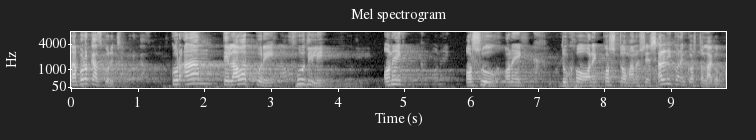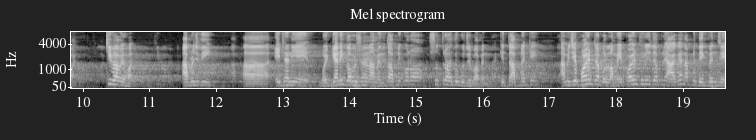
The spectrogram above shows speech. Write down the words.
তারপরও কাজ করেছে। কোরআন তেলাওয়াত করে ফু দিলে অনেক অসুখ, অনেক দুঃখ, অনেক কষ্ট, মানুষের শারীরিক অনেক কষ্ট লাঘব হয়। কীভাবে হয়? আপনি যদি এটা নিয়ে বৈজ্ঞানিক গবেষণা নামেন, তো আপনি কোনো সূত্র হয়তো খুঁজে পাবেন না। কিন্তু আপনাকে, আমি যে পয়েন্টটা বললাম, এই পয়েন্ট থেকে যদি আপনি আগান, আপনি দেখবেন যে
